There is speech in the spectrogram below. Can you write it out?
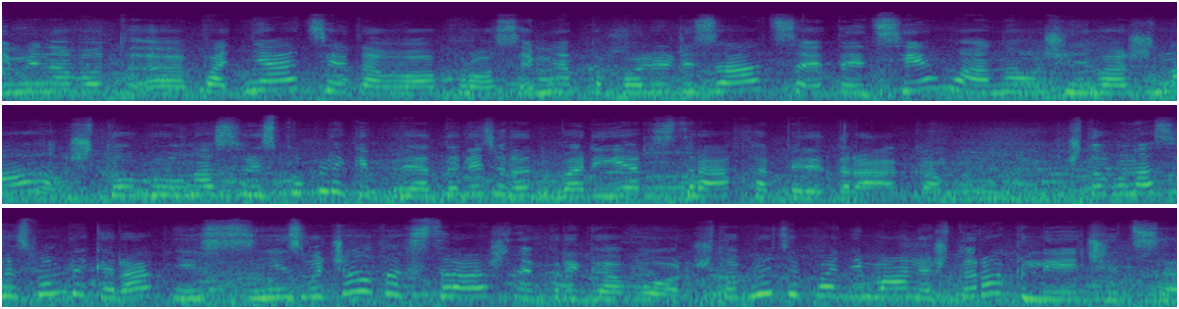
именно вот э, поднятие этого вопроса, именно популяризация этой темы, она очень важна, чтобы у нас в республике преодолеть этот барьер страха перед раком. Чтобы у нас в республике рак не, не звучал как страшный приговор, чтобы люди понимали, что рак лечится.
